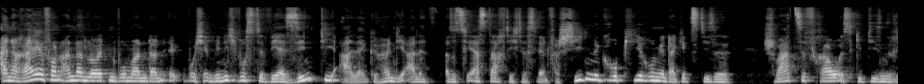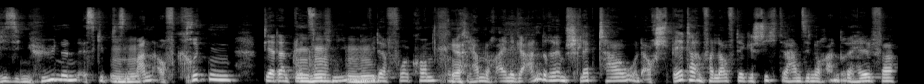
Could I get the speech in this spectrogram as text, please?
einer Reihe von anderen Leuten, wo man dann, wo ich irgendwie nicht wusste, wer sind die alle? Gehören die alle? Also zuerst dachte ich, das wären verschiedene Gruppierungen. Da gibt's diese schwarze Frau, es gibt diesen riesigen Hühnen, es gibt diesen mhm. Mann auf Krücken, der dann plötzlich mhm, nie, nie, mhm. wieder vorkommt. Und ja. die haben noch einige andere im Schlepptau und auch später im Verlauf der Geschichte haben sie noch andere Helfer.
